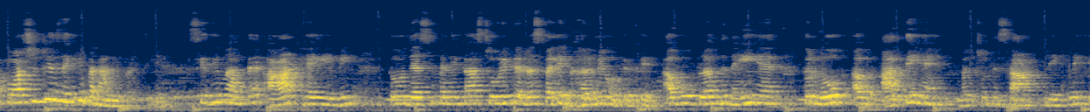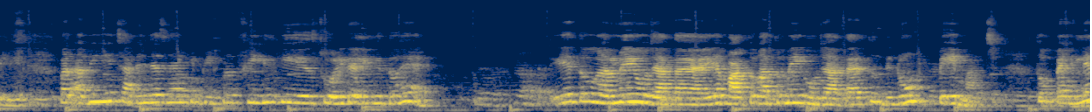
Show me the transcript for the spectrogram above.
अपॉर्चुनिटीज़ देखिए बनानी पड़ती है। सीधी बात है, आर्ट है ये भी। तो जैसे मैंने कहा स्टोरी टेलर्स पहले घर में होते थे। अब वो उपलब्ध नहीं है तो लोग अब आते हैं बच्चों के साथ देखने के लिए। पर अभी ये चैलेंजेस हैं कि पीपल फील कि ये स्टोरी टेलिंग ही तो है। ये तो घर में ही हो जाता है, या बातों बातों में ही हो जाता है तो दे डोंट पे मच तो पहले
